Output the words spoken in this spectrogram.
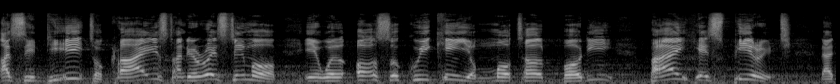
as he did to Christ and he raised him up, he will also quicken your mortal body by his spirit that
